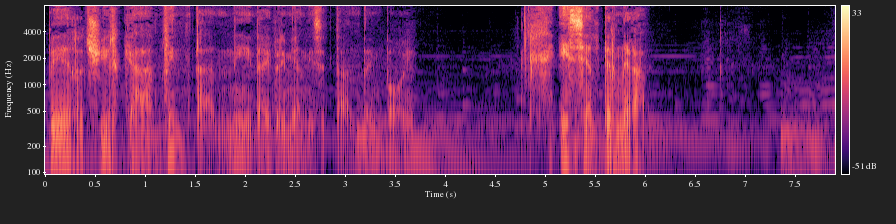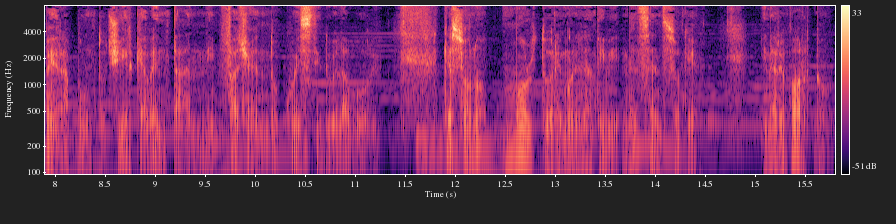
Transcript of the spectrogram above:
per circa 20 anni, dai primi anni 70 in poi, e si alternerà per appunto circa 20 anni facendo questi due lavori, che sono molto remunerativi, nel senso che in aeroporto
